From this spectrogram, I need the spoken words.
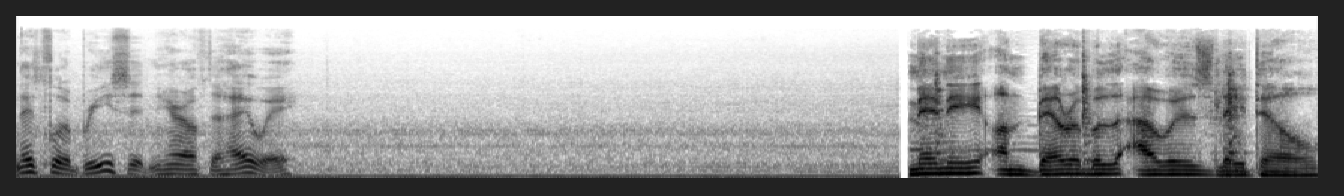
Nice little breeze sitting here off the highway. many unbearable hours later.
